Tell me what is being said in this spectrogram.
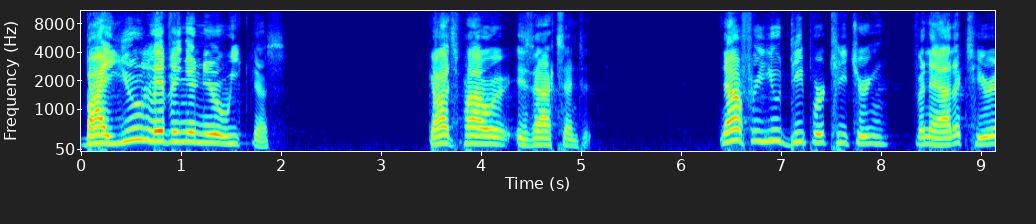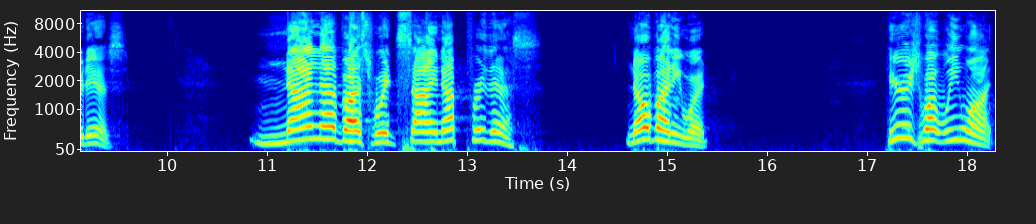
by you living in your weakness. God's power is accented. Now, for you deeper teaching fanatics, here it is. None of us would sign up for this. Nobody would. Here's what we want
